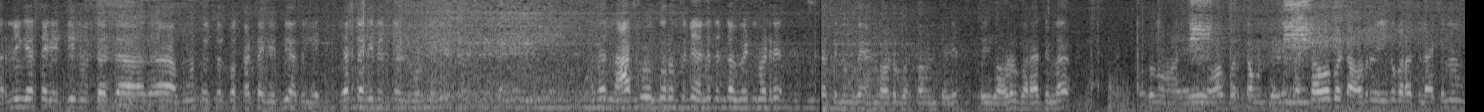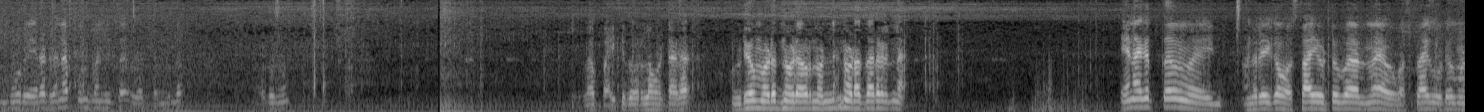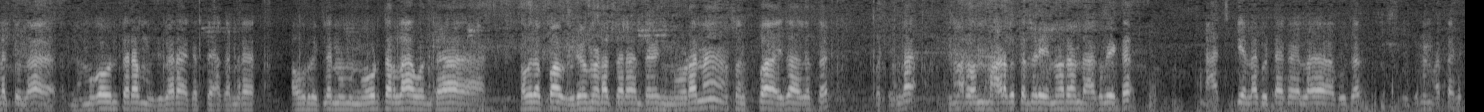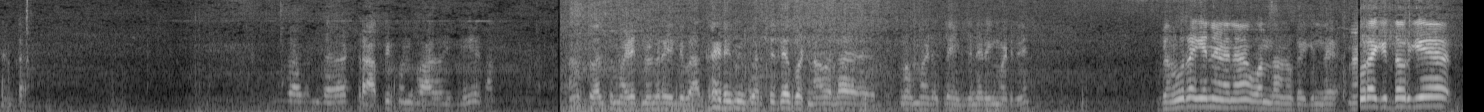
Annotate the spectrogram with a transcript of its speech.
ಅರ್ನಿಂಗ್ ಎಷ್ಟು ಆಗೈತಿ, ಮತ್ತು ಅದರ ಅಮೌಂಟ್ ಸ್ವಲ್ಪ ಕಟ್ ಆಗೈತಿ, ಅದು ಎಷ್ಟು ಆಗೈತಿ ಅಂತೇಳಿ ನೋಡ್ತೀನಿ. ಅದೇ ಲಾಸ್ಟ್ ತೋರಿಸ್ತೀನಿ ಅಲ್ಲಿ ತನಕ ವೇಟ್ ಮಾಡ್ರಿ. ನಿಮ್ಗೆ ಹೆಂಗೆ ಆರ್ಡರ್ ಬರ್ತಾವ ಅಂತೇಳಿ. ಈಗ ಆರ್ಡರ್ ಬರೋದಿಲ್ಲ ಅವರು ಯಾವಾಗ ಬರ್ತಾವ ಅಂತೇಳಿ ಬರ್ತಾವ ಬಟ್ ಆರ್ಡರ್ ಈಗ ಬರತ್ತಿಲ್ಲ ಯಾಕೆಂದ್ರೆ ಮೂರು, ಎರಡು ದಿನ ಫುಲ್ ಬಂದಿತ್ತು ಇವತ್ತು ಬಂದಿಲ್ಲ. ನೋಡೋಣ. ಎಲ್ಲ ಬೈಕ್ದವ್ರೆಲ್ಲ ಹೊಂಟಾರ. ವಿಡಿಯೋ ಮಾಡೋದು ನೋಡಿ, ಅವ್ರು ನೊನ್ನೆ ನೋಡತಾರ ಏನಾಗುತ್ತೆ, ಅಂದ್ರೆ ಈಗ ಹೊಸ ಯೂಟ್ಯೂಬರ್ ಅಂದ್ರೆ ಹೊಸದಾಗಿ ವಿಡಿಯೋ ಮಾಡತ್ತಿಲ್ಲ, ನಮಗೂ ಒಂಥರ ಮುಜುಗರ ಆಗುತ್ತೆ. ಯಾಕಂದ್ರೆ ಅವ್ರು ಇಟ್ಲ ನಮ್ಗೆ ನೋಡ್ತಾರಲ್ಲ, ಒಂಥರ ಹೌದಪ್ಪ ವಿಡಿಯೋ ಮಾಡತ್ತಾರ ಅಂತ ನೋಡೋಣ ಸ್ವಲ್ಪ ಇದಾಗುತ್ತೆ. ಬಟ್ ಇಲ್ಲ, ಏನಾರು ಒಂದು ಮಾಡ್ಬೇಕಂದ್ರೆ ಏನಾರು ಒಂದು ಆಗ್ಬೇಕು. ನಾಚಿಕೆ ಎಲ್ಲ ಬಿಟ್ಟಾಗ ಎಲ್ಲ ಆಗುದ. ಇದನ್ನ ಮಾತಾಡಿದೆ ಅಂತ ಒಂದು ಟ್ರಾಫಿಕ್ ಒಂದು ಭಾಳ ಇಲ್ಲಿ. ನಾವು ಟ್ವೆಲ್ತ್ ಮಾಡಿದ್ನಂದ್ರೆ ಇಲ್ಲಿ ಅಕಾಡೆಮಿಗೆ ಬರ್ತಿದ್ದೆ ಬಟ್ ನಾವೆಲ್ಲ ಡಿಪ್ಲೊಮಾ ಮಾಡಿದ್ದೆ ಇಂಜಿನಿಯರಿಂಗ್ ಮಾಡಿದ್ವಿ. ಬೆಂಗಳೂರಾಗ ಏನ್ ಒಂದು ನೋಡ್ರಿ ಇಲ್ಲಿ ಬೆಂಗಳೂರಾಗ ಇದ್ದವ್ರಿಗೆ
